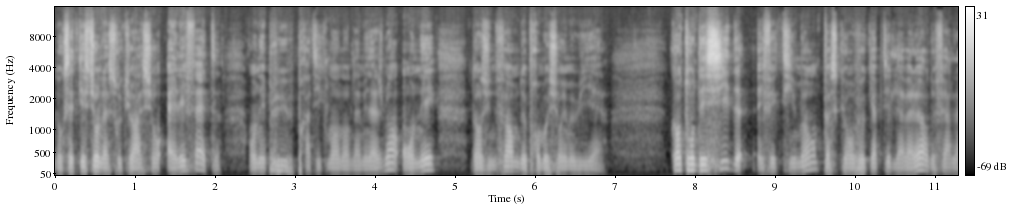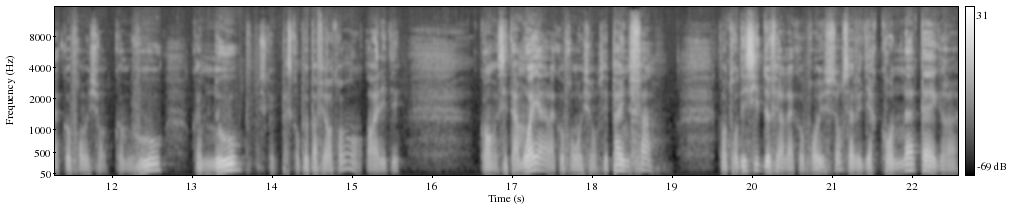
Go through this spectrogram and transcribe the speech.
Donc cette question de la structuration, elle est faite. On n'est plus pratiquement dans de l'aménagement, on est dans une forme de promotion immobilière. Quand on décide, effectivement, parce qu'on veut capter de la valeur, de faire de la copromotion, comme vous, comme nous, parce qu'on ne peut pas faire autrement en réalité. C'est un moyen la copromotion, ce n'est pas une fin. Quand on décide de faire de la copromotion, ça veut dire qu'on intègre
